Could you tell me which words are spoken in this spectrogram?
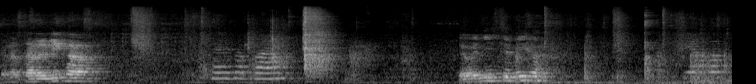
Buenas tardes, mija. Ay, papá. ¿Ya veniste, mija? Ya, papi.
